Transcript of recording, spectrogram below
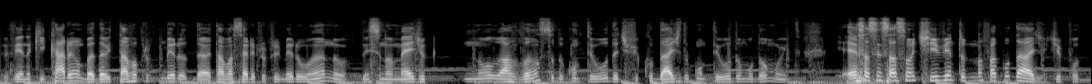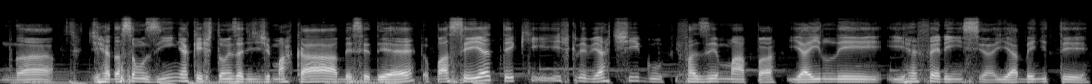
vendo que, caramba, da oitava, pro primeiro, da oitava série pro primeiro ano do ensino médio no avanço do conteúdo, a dificuldade do conteúdo mudou muito. Essa sensação eu tive entrando na faculdade, tipo, na, de redaçãozinha, questões ali de marcar ABCDE, eu passei a ter que escrever artigo e fazer mapa, e aí ler, e referência, e ABNT.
